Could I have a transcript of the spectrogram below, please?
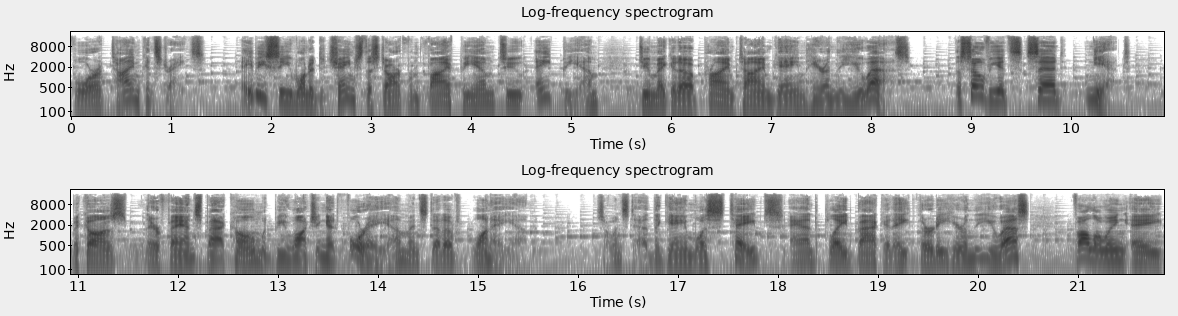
for time constraints. ABC wanted to change the start from 5 p.m. to 8 p.m. to make it a prime time game here in the US. The Soviets said niet, because their fans back home would be watching at 4 a.m. instead of 1 a.m. So instead, the game was taped and played back at 8:30 here in the US following a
